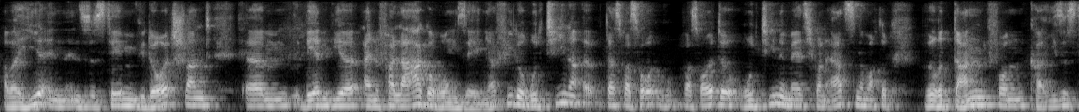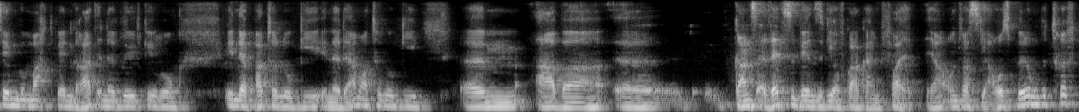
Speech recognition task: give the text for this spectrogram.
Aber hier in, in Systemen wie Deutschland ähm, werden wir eine Verlagerung sehen. Ja, viele Routine, äh, das was, was heute routinemäßig von Ärzten gemacht wird, wird dann von KI-Systemen gemacht werden, gerade in der Bildgebung in der Pathologie, in der Dermatologie. Ähm, aber äh, ganz ersetzen werden sie die auf gar keinen Fall. Ja, und was die Ausbildung betrifft,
